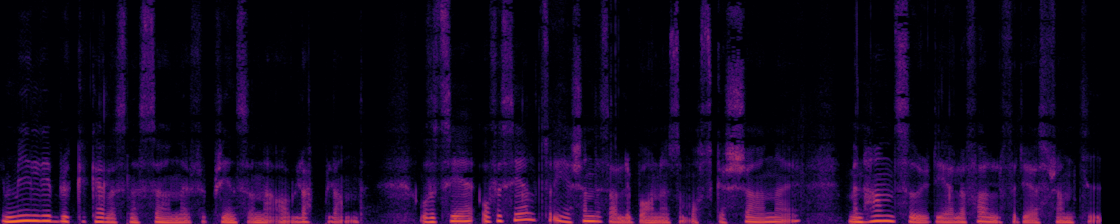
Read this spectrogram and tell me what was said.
Emilie brukar kalla sina söner för prinsarna av Lappland. Officiellt så erkändes aldrig barnen som Oscars söner men han sörjde i alla fall för deras framtid.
